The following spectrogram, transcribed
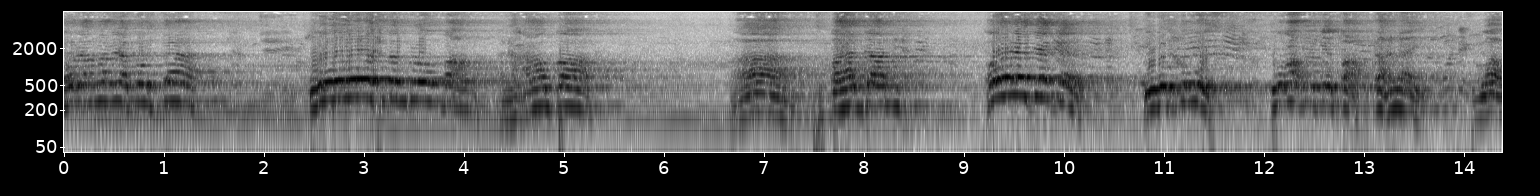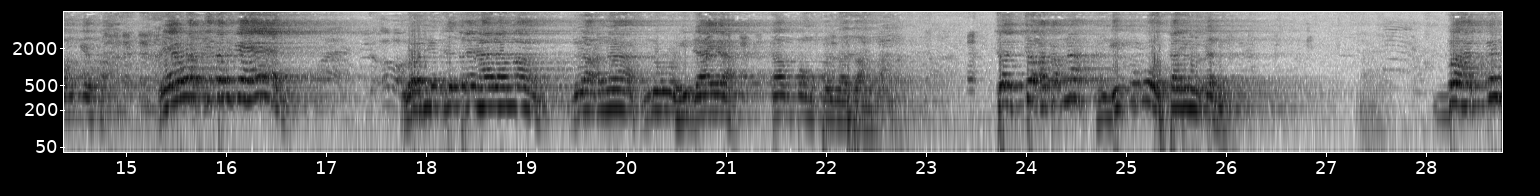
Orang mang ya Pak Ustaz. Oh, sedang gelombang. Anak abah. Ah, sepadan. Oleh sekel. turun terus turun ke kepa dah naik wah ke kepa lewat kita mungkin Ni pesantren halaman. Gelakna Nur Hidayah Kampung Pergasahan Cocok akak nak Di terus tali makan. Bahkan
